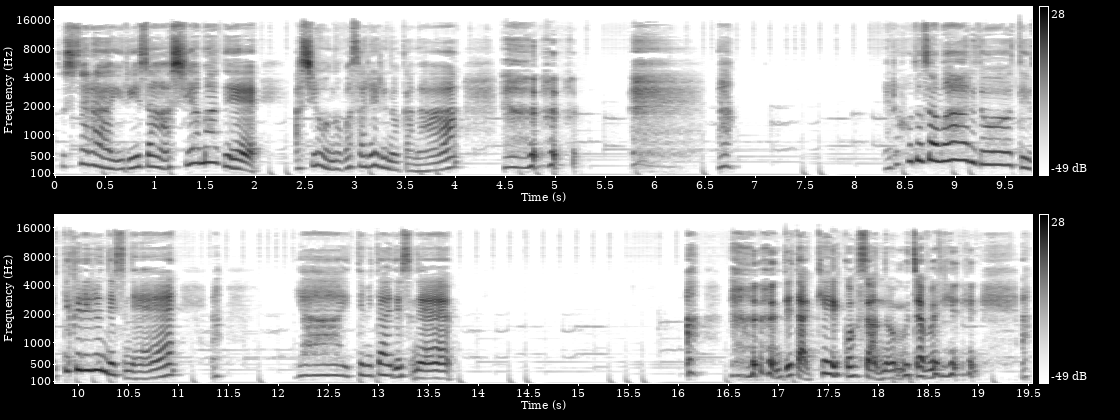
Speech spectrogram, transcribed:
そしたら、ゆりえさん、足山で足を伸ばされるのかな？あ、なるほど、ザワールドって言ってくれるんですね。あ、いやー、行ってみたいですね。あ、出た、恵子さんの無茶ぶり。あ、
